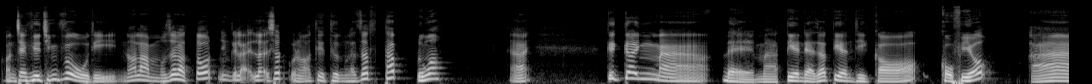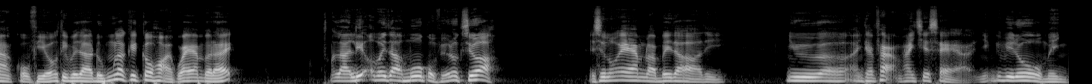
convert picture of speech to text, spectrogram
còn trái phiếu chính phủ thì nó làm một rất là tốt, nhưng cái lợi lợi suất của nó thì thường là rất thấp, đúng không Đấy. cái kênh mà để mà tiền, để ra tiền thì có cổ phiếu à cổ phiếu thì bây giờ đúng là cái câu hỏi của em rồi đấy là liệu bây giờ mua cổ phiếu được chưa thì xin lỗi em là bây giờ thì như ờ, anh Thái Phạm hay chia sẻ những cái video của mình.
